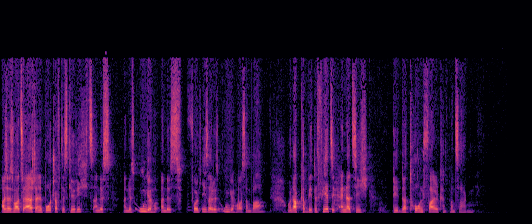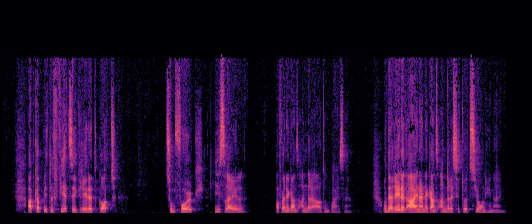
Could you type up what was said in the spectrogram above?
Also es war zuerst eine Botschaft des Gerichts an das, an das, an das Volk Israel, das ungehorsam war. Und ab Kapitel 40 ändert sich die, der Tonfall, könnte man sagen. Ab Kapitel 40 redet Gott zum Volk Israel auf eine ganz andere Art und Weise. Und er redet auch in eine ganz andere Situation hinein.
